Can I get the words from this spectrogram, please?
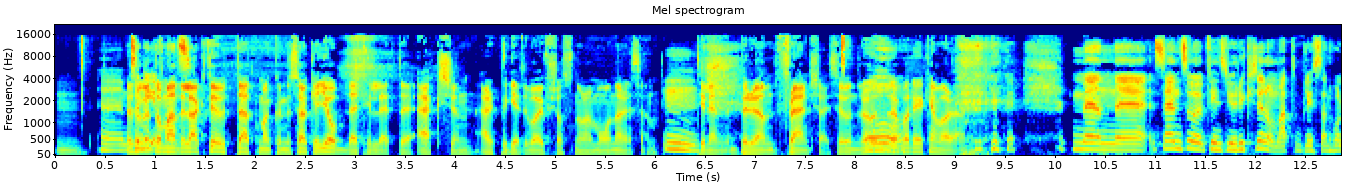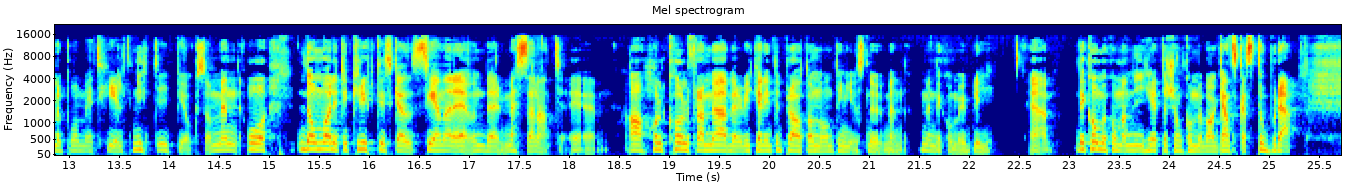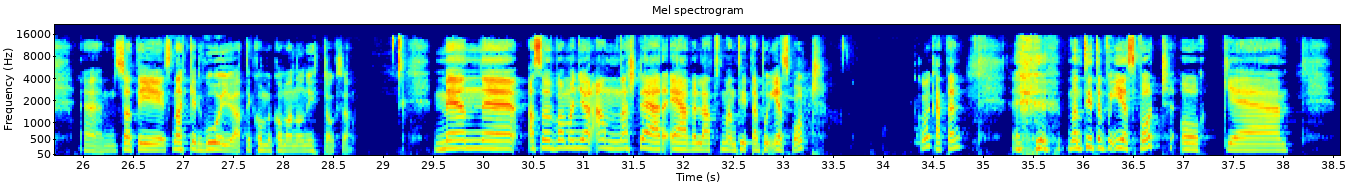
Mm. Um, jag såg att de hade lagt ut att man kunde söka jobb där till ett action-RPG. Det var ju förstås några månader sedan. Mm. Till en berömd franchise. Jag undrar, oh. undrar vad det kan vara. Men eh, sen så finns ju rykten om att Blizzard håller på med ett helt nytt IP också. Men, och de var lite kryptiska senare under mässan att eh, ja, håll koll framöver. Vi kan inte prata om någonting just nu, men, men det kommer ju bli eh, det kommer komma nyheter som kommer vara ganska stora. Ehm, så att det, snacket går ju att det kommer komma något nytt också. Men eh, alltså vad man gör annars där är väl att man tittar på e-sport. Kommer katten. man tittar på e-sport och eh,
